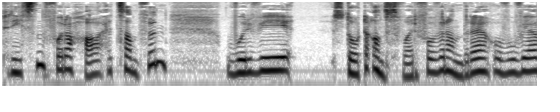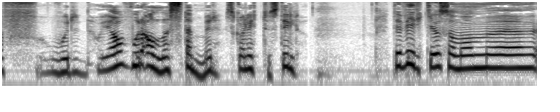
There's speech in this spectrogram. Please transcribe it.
prisen for å ha et samfunn hvor vi står til ansvar for hverandre, og hvor, er, hvor, ja, hvor alle stemmer skal lyttes til. Det virker jo som om uh,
